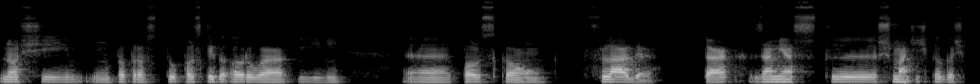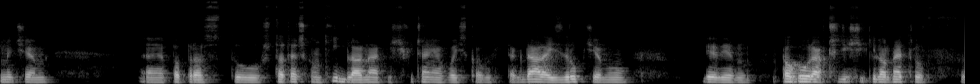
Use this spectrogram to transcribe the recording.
nosi mm, po prostu polskiego orła i e, polską flagę, tak? Zamiast y, szmacić kogoś myciem e, po prostu szczoteczką kibla na jakichś ćwiczeniach wojskowych i tak dalej, zróbcie mu, nie wiem, po górach 30 kilometrów y,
